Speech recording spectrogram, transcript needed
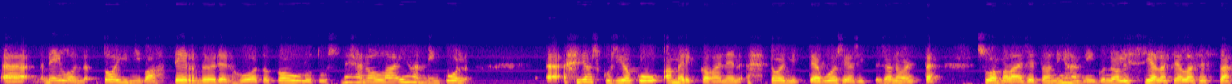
ää, meillä on toimiva terveydenhuolto, koulutus. Mehän ollaan ihan niin kuin, joskus joku amerikkalainen toimittaja vuosia sitten sanoi, että suomalaiset on ihan niin kuin ne olisi siellä sellaisessa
